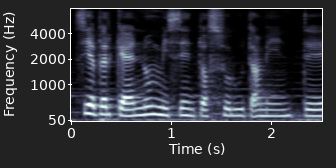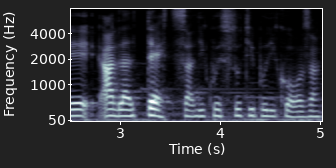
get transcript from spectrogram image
sia perché non mi sento assolutamente all'altezza di questo tipo di cosa,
